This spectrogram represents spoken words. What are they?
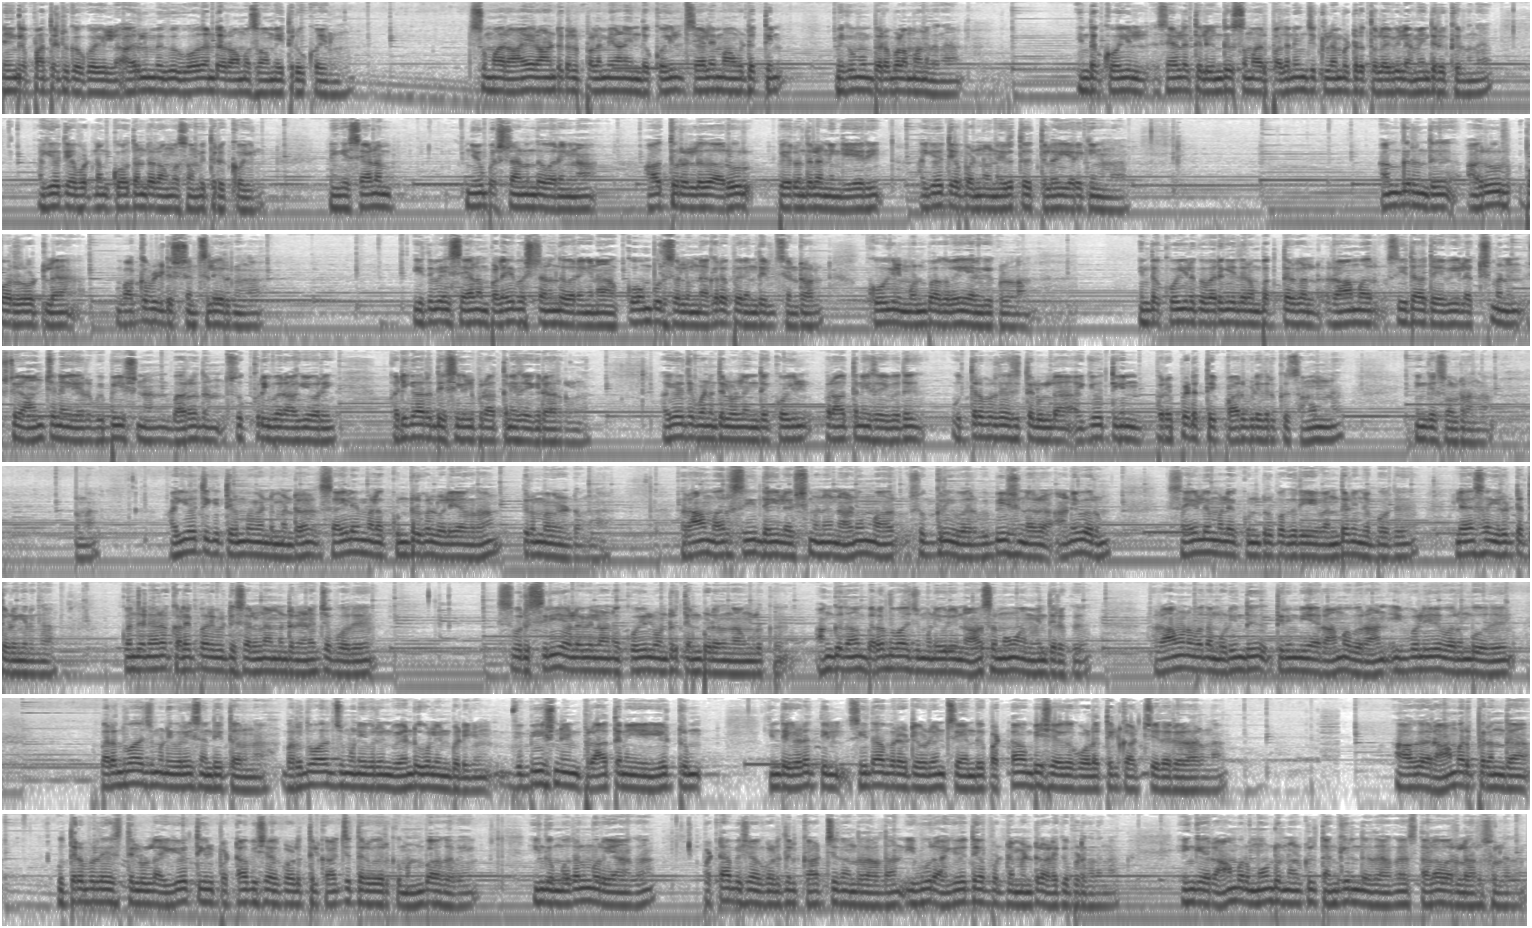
நீங்கள் பார்த்துட்டு இருக்க கோயில் அருள்மிகு கோதண்ட ராமசுவாமி திருக்கோயில். சுமார் ஆயிரம் ஆண்டுகள் பழமையான இந்த கோயில் சேலம் மாவட்டத்தின் மிகவும் பிரபலமானதுங்க. இந்த கோயில் சேலத்திலிருந்து சுமார் பதினஞ்சு கிலோமீட்டர் தொலைவில் அமைந்திருக்கிறதுங்க. அயோத்தியாபட்டினம் கோதண்ட ராமசுவாமி திருக்கோயில். நீங்கள் சேலம் நியூ பஸ் ஸ்டாண்ட்லேருந்து வரீங்கன்னா ஆத்தூர் அல்லது அரூர் பேருந்தில் நீங்கள் ஏறி அயோத்தியாபட்டினம் நிறுத்தத்தில் இறக்கிங்கண்ணா அங்கேருந்து அரூர் போகிற ரோட்டில் வாக்கபிள் டிஸ்டன்ஸில் இருக்குங்க. இதுவே சேலம் பழைய பஸ் ஸ்டாண்ட் வரீங்கன்னா கோம்பூர் செல்லும் நகர பேருந்தில் சென்றால் கோயில் முன்பாகவே இறங்கிக் கொள்ளலாம். இந்த கோயிலுக்கு வருகை தரும் பக்தர்கள் ராமர் சீதாதேவி லக்ஷ்மணன் ஸ்ரீ ஆஞ்சநேயர் விபீஷணன் பரதன் சுக்ரீவர் ஆகியோரை கடிகார திசையில் பிரார்த்தனை செய்கிறார்கள். அயோத்தி பணத்தில் உள்ள இந்த கோயில் பிரார்த்தனை செய்வது உத்தரப்பிரதேசத்தில் உள்ள அயோத்தியின் பிறப்பிடத்தை பார்வையிடுவதற்கு சமம்னு இங்கே சொல்கிறாங்க அயோத்திக்கு திரும்ப வேண்டுமென்றால் சைலமல குன்றுகள் வழியாக தான் திரும்ப வேண்டும். ராமர் சீதை லக்ஷ்மணன் அனுமார் சுக்ரீவர் விபீஷணர் அனைவரும் சைலமலை குன்று பகுதியை வந்தடைந்த போது லேசாக இருட்டத் தொடங்கிருங்க. கொஞ்ச நேரம் களைப்பாறை விட்டு செல்லலாம் என்று நினைச்ச போது ஒரு சிறிய அளவிலான கோயில் ஒன்று தென்படுதுங்க அவங்களுக்கு. அங்கு தான் பரத்வாஜ் முனிவரின் ஆசிரமும் அமைந்திருக்கு. ராவணவதம் முடிந்து திரும்பிய ராமபுரான் இவ்வழியே வரும்போது பரத்வாஜ் முனிவரை சந்தித்தாருங்க. பரத்வாஜ் முனிவரின் வேண்டுகோளின்படியும் விபீஷனின் பிரார்த்தனையை ஏற்றும் இந்த இடத்தில் சீதாபரட்டியுடன் சேர்ந்து பட்டாபிஷேக கோலத்தில் காட்சி தருகிறாருங்க. ஆக ராமர் பிறந்த உத்தரப்பிரதேசத்தில் உள்ள அயோத்தியில் பட்டாபிஷேக கோலத்தில் காட்சி தருவதற்கு முன்பாகவே இங்கு முதல் முறையாக பட்டாபிஷேக கோலத்தில் காட்சி தந்ததால் தான் இவ்வூர் அயோத்தியா பட்டம் என்று அழைக்கப்படுகிறது இங்கே ராமர் மூன்று நாட்கள் தங்கியிருந்ததாக ஸ்தல வரலாறு சொல்லுது.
